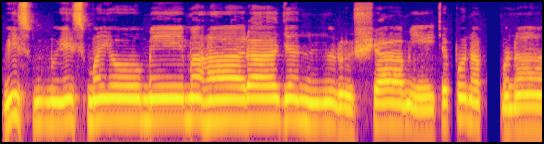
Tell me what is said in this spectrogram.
विस्मयो मे महाराजन हृष्यामी च पुनः पुन्हा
